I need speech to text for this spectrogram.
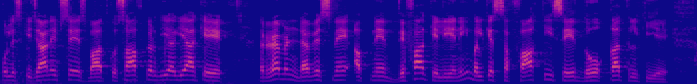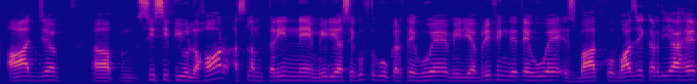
पुलिस की जानब से इस बात को साफ़ कर दिया गया कि रेमन डेविस ने अपने दिफा के लिए नहीं, बल्कि सफाकी से दो कत्ल किए। आज C C P U Lahore, Aslam Tareen ने मीडिया से गुफ्तु करते हुए, मीडिया ब्रीफिंग देते हुए इस बात को वाजे कर दिया है।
